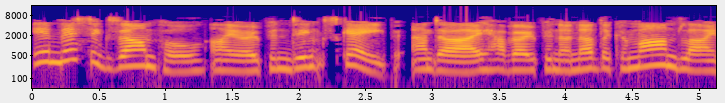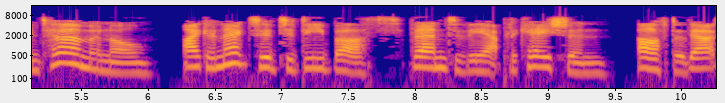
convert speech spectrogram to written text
In this example, I opened Inkscape, and I have opened another command line terminal. I connected to dbus, then to the application. After that,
